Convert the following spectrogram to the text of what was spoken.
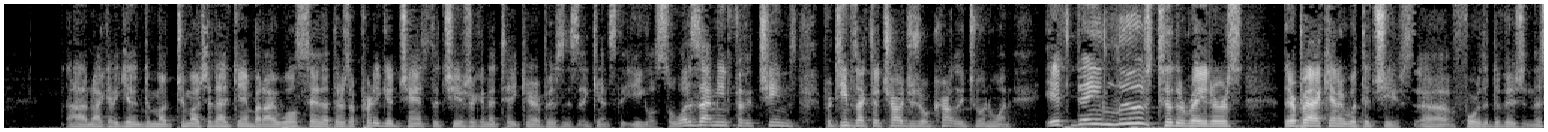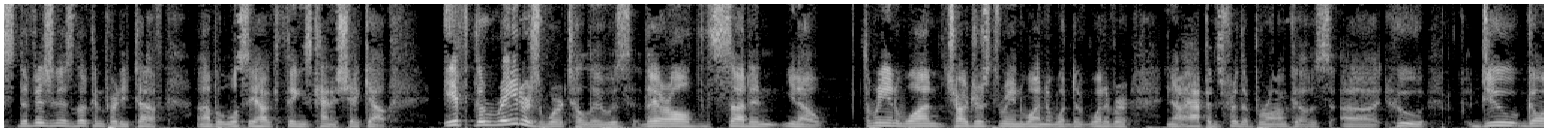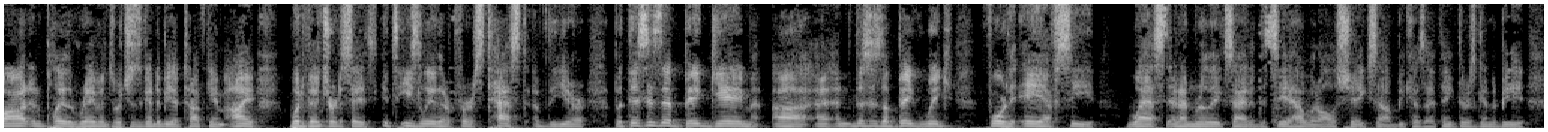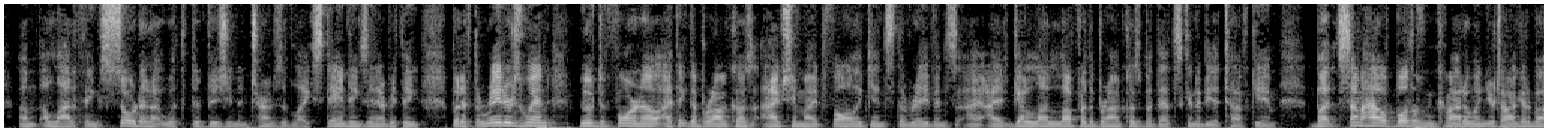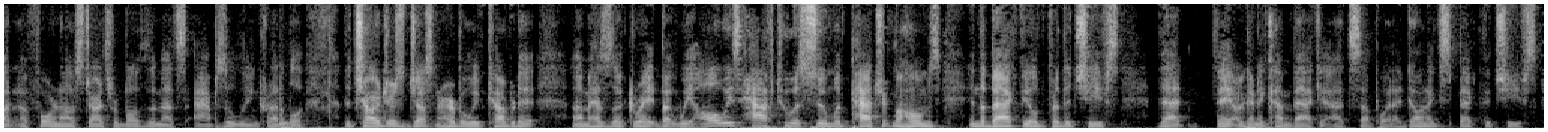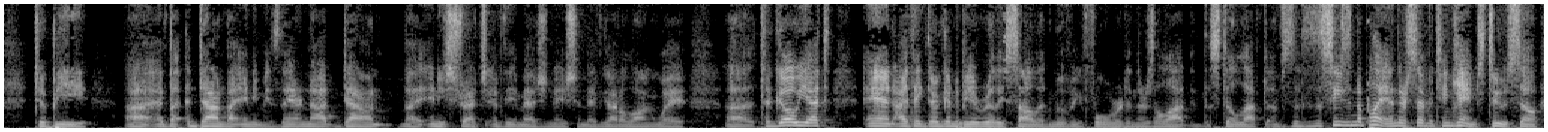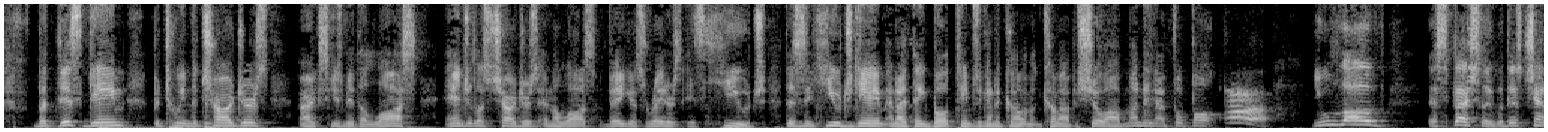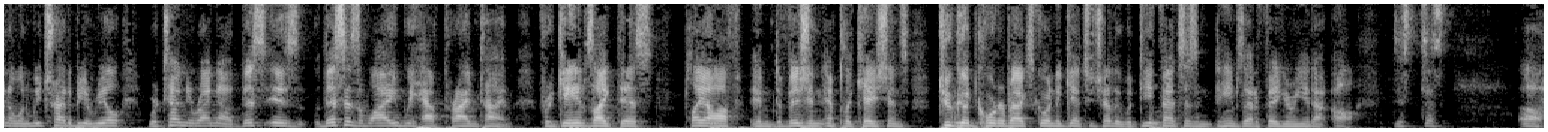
I'm not going to get into too much of that game, but I will say that there's a pretty good chance the Chiefs are going to take care of business against the Eagles. So what does that mean for the teams for teams like the Chargers who are currently two and one? If they lose to the Raiders, they're back in it with the Chiefs uh, for the division. This division is looking pretty tough, uh, but we'll see how things kind of shake out. If the Raiders were to lose, they're all of a sudden, you know, three and one, Chargers three and one, and whatever you know happens for the Broncos, uh, who do go out and play the Ravens, which is going to be a tough game. I would venture to say it's, it's easily their first test of the year, but this is a big game, uh, and this is a big week for the AFC West, and I'm really excited to see how it all shakes out because I think there's going to be um, a lot of things sorted out with the division in terms of like standings and everything. But if the Raiders win, move to 4 0, I think the Broncos actually might fall against the Ravens. I, I got a lot of love for the Broncos, but that's going to be a tough game. But somehow, if both of them come out and win, you're talking about a 4 0 starts for both of them. That's absolutely incredible. The Chargers, Justin Herbert, we've covered it, um, has looked great, but we always have to assume with Patrick Mahomes in the backfield for the Chiefs that they are going to come back at some point. I don't expect the Chiefs to be uh, down by any means. They are not down by any stretch of the imagination. They've got a long way uh, to go yet, and I think they're going to be a really solid moving forward. And there's a lot still left of the season to play, and there's 17 games too. So, but this game between the Chargers, or excuse me, the Los Angeles Chargers and the Las Vegas Raiders is huge. This is a huge game, and I think both teams are going to come come up, show out Monday Night Football. Ugh, you love especially with this channel when we try to be real we're telling you right now this is this is why we have prime time. For games like this playoff and division implications two good quarterbacks going against each other with defenses and teams that are figuring it out. Oh just just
